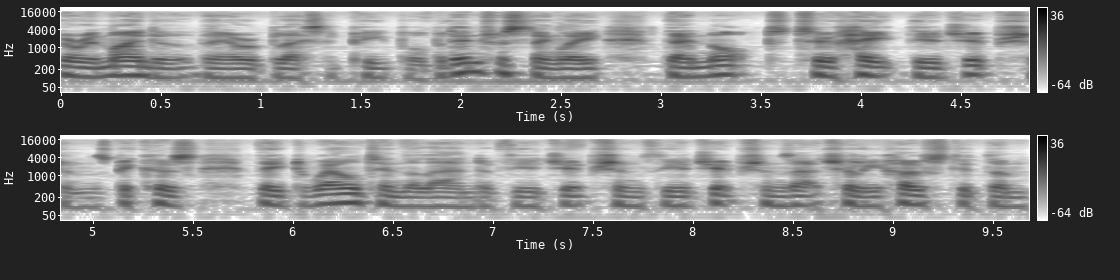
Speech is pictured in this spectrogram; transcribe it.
A reminder that they are a blessed people. But interestingly, they're not to hate the Egyptians because they dwelt in the land of the Egyptians. The Egyptians actually hosted them,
